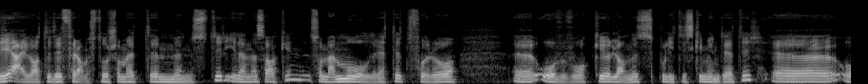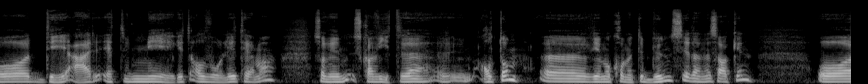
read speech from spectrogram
det er jo at det framstår som et mønster i denne saken, som er målrettet for å eh, overvåke landets politiske myndigheter. Eh, og det er et meget alvorlig tema som vi skal vite eh, alt om. Vi må komme til bunns i denne saken. Og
